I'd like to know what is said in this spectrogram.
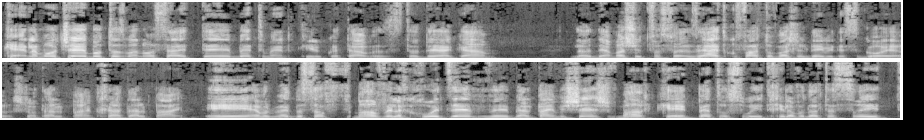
כן, למרות שבאותו זמן הוא עשה את בטמן, אה, כאילו כתב, אז אתה יודע, גם. לא יודע, משהו התפספס, זה היה התקופה הטובה של דיוויד אס גויר, שנות האלפיים, תחילת האלפיים. אבל באמת בסוף מארוול לקחו את זה, וב-2006 מרק פרוטוסביץ' התחיל לעבוד על תסריט,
